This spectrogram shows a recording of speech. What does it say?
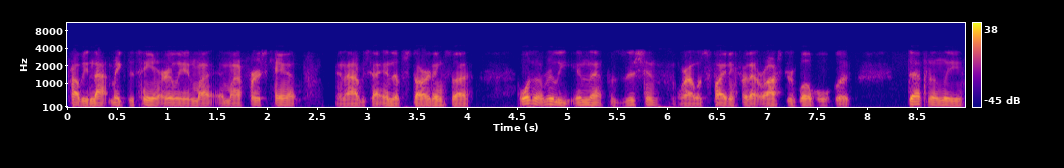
probably not make the team early in my in my first camp, and obviously I ended up starting. So I, I wasn't really in that position where I was fighting for that roster bubble, but definitely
